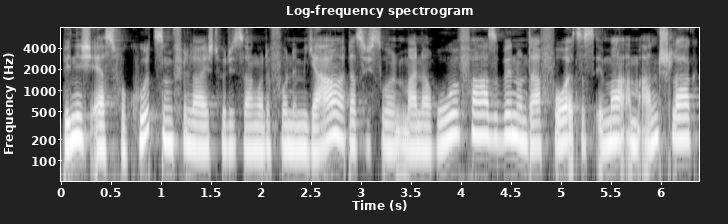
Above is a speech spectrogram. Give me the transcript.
bin ich erst vor kurzem vielleicht, würde ich sagen, oder vor einem Jahr, dass ich so in meiner Ruhephase bin und davor ist es immer am Anschlag,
